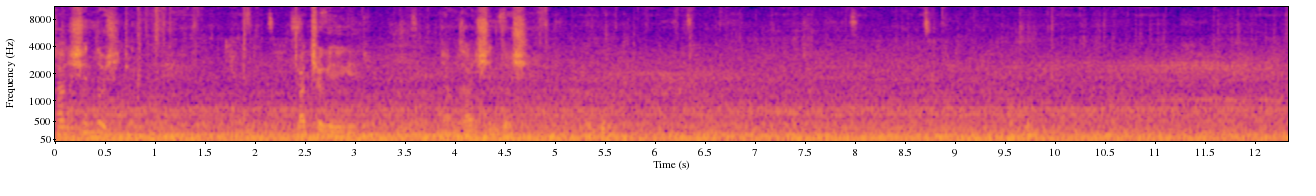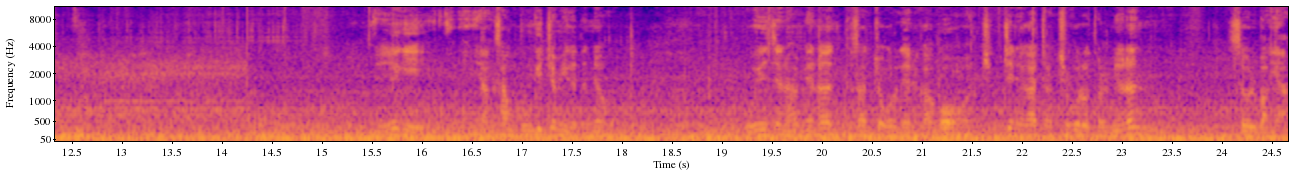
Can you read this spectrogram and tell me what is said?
양산 신도시 쪽. 좌측에 여기 양산 신도시. 여기 양산 분기점이거든요. 우회전 하면은 부산 쪽으로 내려가고 직진해가 좌측으로 돌면은 서울 방향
